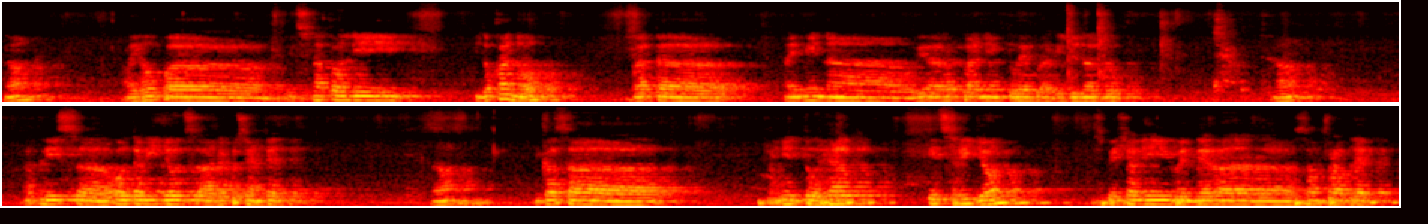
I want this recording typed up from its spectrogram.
no? I hope uh, it's not only Ilocano, but uh, I mean, uh, we are planning to have a regional group. No? At least uh, all the regions are represented. No? Because uh, we need to help each region, especially when there are uh, some problem.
